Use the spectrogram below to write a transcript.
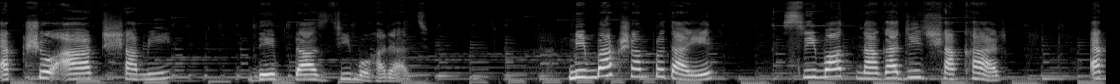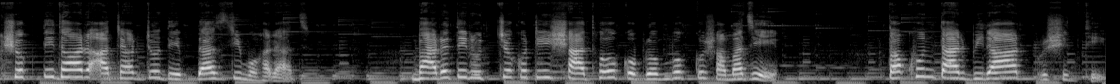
একশো আট স্বামী দেবদাসজি মহারাজ। নিম্বাক সম্প্রদায়ের শ্রীমৎ নাগাজির শাখার এক শক্তিধর আচার্য দেবদাসজি মহারাজ। ভারতের উচ্চকোটির সাধক ও ব্রহ্মজ্ঞ সমাজে তখন তার বিরাট প্রসিদ্ধি।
